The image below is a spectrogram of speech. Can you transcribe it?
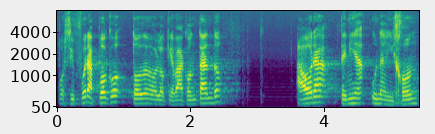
por si fuera poco todo lo que va contando, ahora tenía un aguijón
